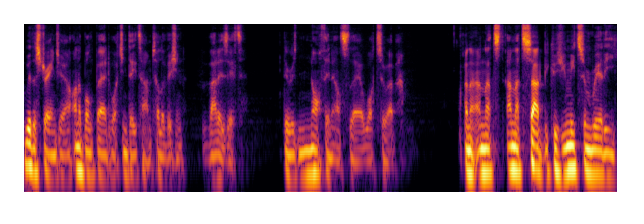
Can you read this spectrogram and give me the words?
with a stranger on a bunk bed watching daytime television. That is it. There is nothing else there whatsoever. And and that's and that's sad because you meet some really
